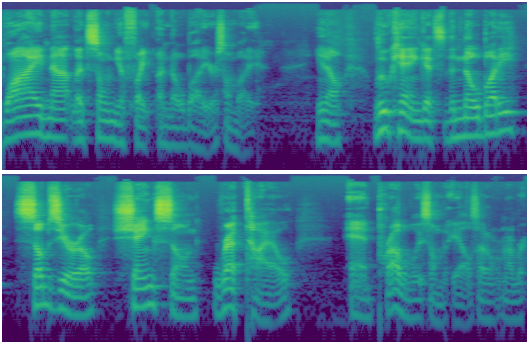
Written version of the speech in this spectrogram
why not let Sonya fight a nobody or somebody? You know, Liu Kang gets the nobody, Sub Zero, Shang Tsung, Reptile, and probably somebody else. I don't remember.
